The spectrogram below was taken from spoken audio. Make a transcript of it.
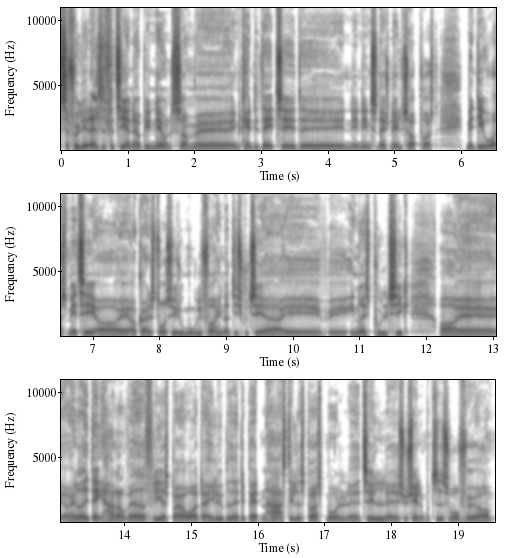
selvfølgelig er det altid flatterende at blive nævnt som øh, en kandidat til et, øh, en, en international toppost, men det er jo også med til at, øh, at gøre det stort set umuligt for hende at diskutere øh, øh, indrigspolitik, og, øh, og allerede i dag har der jo været flere spørgere, der i løbet af debatten har stillet spørgsmål øh, til øh, Socialdemokratiets ordfører om,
